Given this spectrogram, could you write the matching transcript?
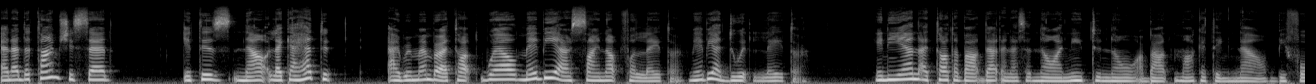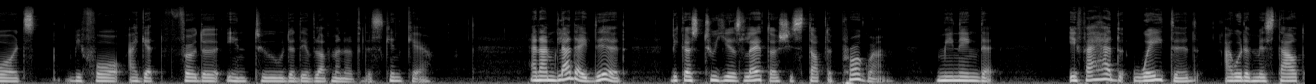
And at the time she said, it is now like I had to I remember I thought, well, maybe I sign up for later. Maybe I do it later. In the end, I thought about that and I said, no, I need to know about marketing now before it's before I get further into the development of the skincare. And I'm glad I did because two years later she stopped the program, meaning that if I had waited, I would have missed out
